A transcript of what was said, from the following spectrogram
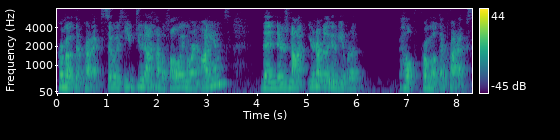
promote their products. So if you do not have a following or an audience, then there's not you're not really going to be able to help promote their products.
